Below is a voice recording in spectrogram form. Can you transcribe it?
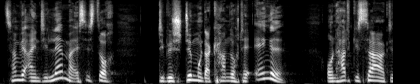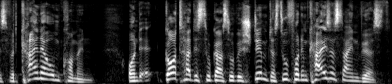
Jetzt haben wir ein Dilemma. Es ist doch die Bestimmung, da kam doch der Engel und hat gesagt, es wird keiner umkommen. Und Gott hat es sogar so bestimmt, dass du vor dem Kaiser sein wirst.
